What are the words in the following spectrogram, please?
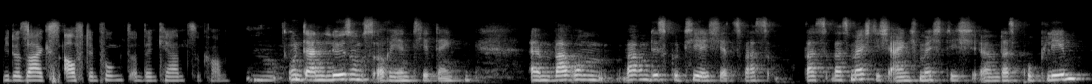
wie du sagst, auf den Punkt und den Kern zu kommen. Mhm. Und dann lösungsorientiert denken. Ähm, warum, warum diskutiere ich jetzt was? Was, was möchte ich eigentlich? Möchte ich ähm, das Problem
